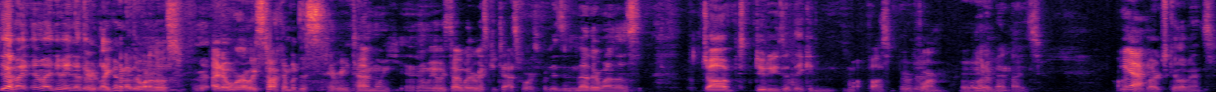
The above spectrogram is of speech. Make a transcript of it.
yeah, it might, it might be another like another one of those. I know we're always talking about this every time we and we always talk about the rescue task force, but it's another one of those job duties that they can well, possibly mm-hmm. perform on mm-hmm. event nights, on Yeah. large scale events,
